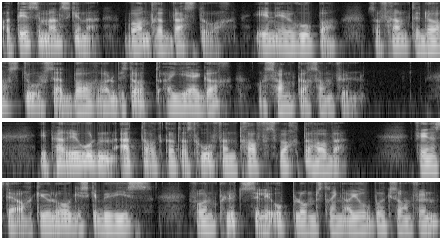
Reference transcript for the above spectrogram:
at disse menneskene vandret vestover, inn i Europa, som frem til da stort sett bare hadde bestått av jeger- og sankersamfunn. I perioden etter at katastrofen traff Svartehavet, finnes det arkeologiske bevis for en plutselig oppblomstring av jordbrukssamfunn,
